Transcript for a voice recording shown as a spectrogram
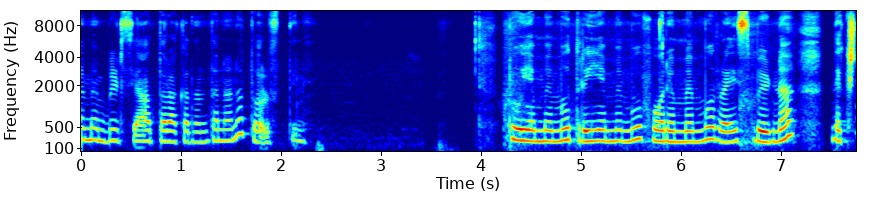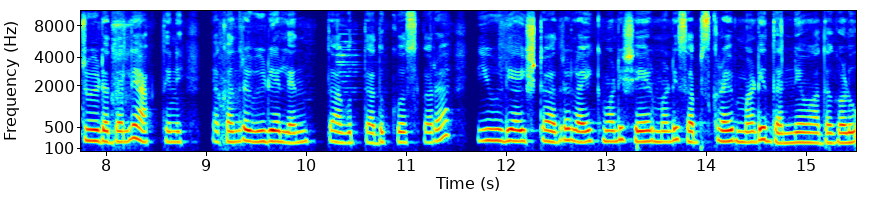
M M beads ಯಾವ ಥರ ಹಾಕೋದಂತ ನಾನು ತೋರಿಸ್ತೀನಿ. Two M M three M M four M M rice ಬೀಡನ್ನ ನೆಕ್ಸ್ಟ್ ವೀಡಿಯೋದಲ್ಲಿ ಹಾಕ್ತೀನಿ. ಯಾಕಂದರೆ ವೀಡಿಯೋ ಲೆಂತ್ ಆಗುತ್ತೆ ಅದಕ್ಕೋಸ್ಕರ. ಈ ವಿಡಿಯೋ ಇಷ್ಟ ಆದರೆ ಲೈಕ್ ಮಾಡಿ, ಶೇರ್ ಮಾಡಿ, ಸಬ್ಸ್ಕ್ರೈಬ್ ಮಾಡಿ. ಧನ್ಯವಾದಗಳು.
